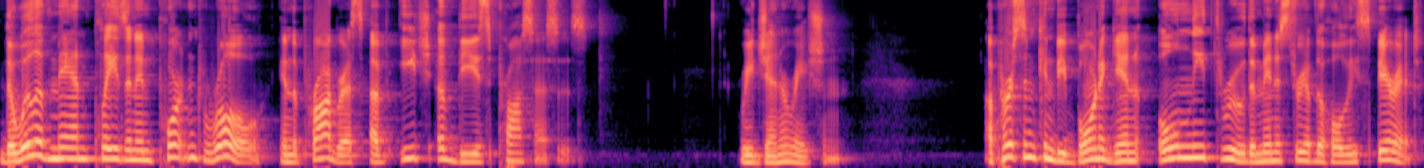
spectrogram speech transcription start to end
The will of man plays an important role in the progress of each of these processes. Regeneration. A person can be born again only through the ministry of the Holy Spirit.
